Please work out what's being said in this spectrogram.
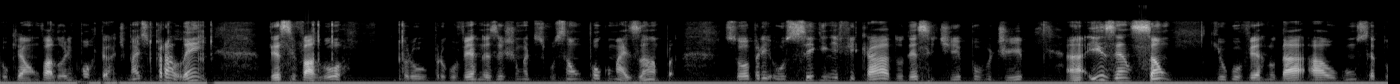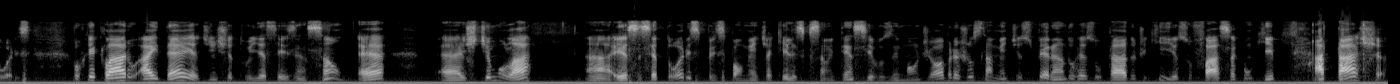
o que é um valor importante. Mas, para além desse valor para o governo, existe uma discussão um pouco mais ampla sobre o significado desse tipo de uh, isenção que o governo dá a alguns setores. Porque, claro, a ideia de instituir essa isenção é é, estimular ah, esses setores, principalmente aqueles que são intensivos em mão de obra, justamente esperando o resultado de que isso faça com que a taxa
